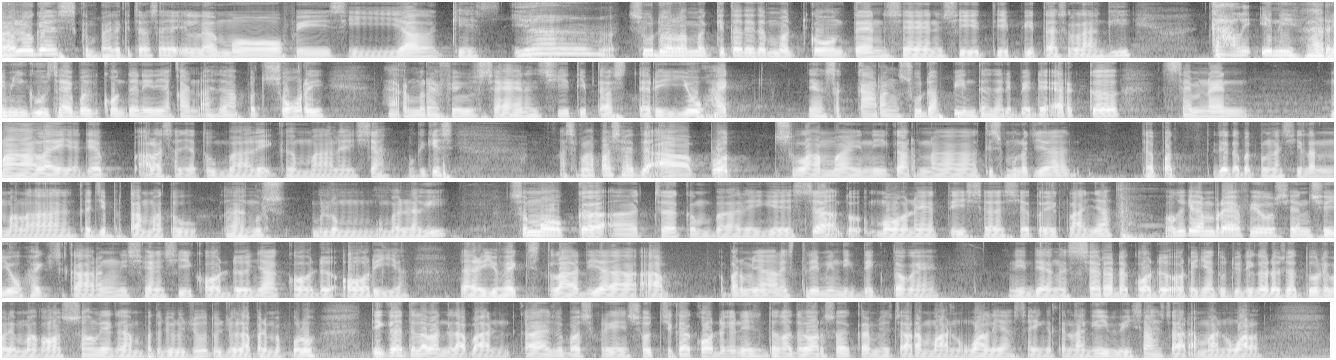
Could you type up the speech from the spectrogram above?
Halo guys, kembali ke channel saya Ilham Official guys. Ya, sudah lama kita tidak membuat konten sensitivitas lagi. Kali ini hari Minggu saya buat konten ini akan saya upload sore. Akan mereview sensitivitas dari Yohack Yang sekarang sudah pindah dari BDR ke Semnen Malaysia. Dia alasannya tuh balik ke Malaysia. Oke guys, asal mengapa saya tidak upload selama ini? Karena Tismonet ya dapat tidak dapat penghasilan malah gaji pertama tuh hangus belum kembali lagi. Semoga aja kembali guys ya untuk monetisasi atau iklannya. Oke kita mereview sensi Yohack sekarang nih sensi kodenya kode ori ya. Dari Yohack setelah dia up, apa namanya live streaming di TikTok ya ini dia nge-share ada kode orinya 73215505777850 kalian coba screenshot jika kode ini sudah kadaluarsa kalian bisa secara manual ya. Saya ingetin lagi bisa secara manual.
